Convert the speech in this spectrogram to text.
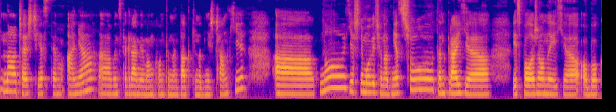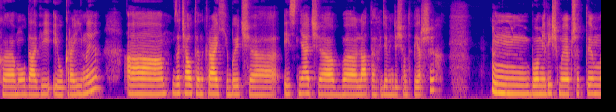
No, cześć, jestem Ania. W Instagramie mam konto Naddnieszczanki. A, No, jeśli mówić o Naddniestrzu, ten kraj e, jest położony e, obok e, Mołdawii i Ukrainy. A, Zaczął ten kraj być, istnieć w latach 91. Mm, Bo mieliśmy przed tym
